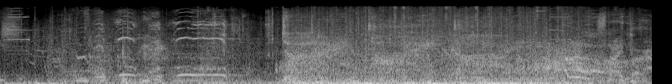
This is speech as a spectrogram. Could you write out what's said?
Destination. it. Sniper,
